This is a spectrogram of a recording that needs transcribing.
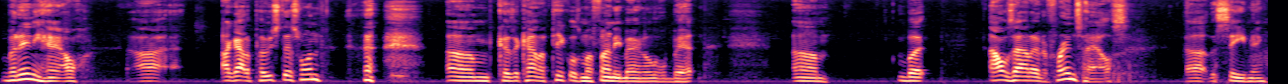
but anyhow, uh, I got to post this one because um, it kind of tickles my funny bone a little bit. Um, but I was out at a friend's house uh, this evening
